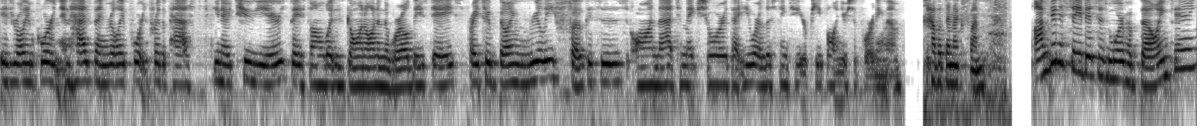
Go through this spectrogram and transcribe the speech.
is really important and has been really important for the past you know two years based on what is going on in the world these days. Right, so Boeing really focuses on that to make sure that you are listening to your people and you're supporting them. How about the next one? I'm going to say this is more of a Boeing thing.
